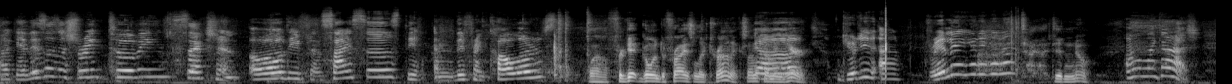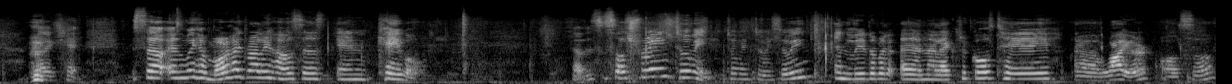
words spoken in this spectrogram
Okay, this is the shrink tubing section. All different sizes dif- and different colors. Wow, forget going to Fry's Electronics. I'm coming Uh, here. You did uh, really? You didn't know? I didn't know. Oh my gosh. Okay. So, and we have more hydraulic hoses and cable. Now this is all shrink tubing, tubing, tubing, tubing, and a little bit an electrical tape uh, wire also.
